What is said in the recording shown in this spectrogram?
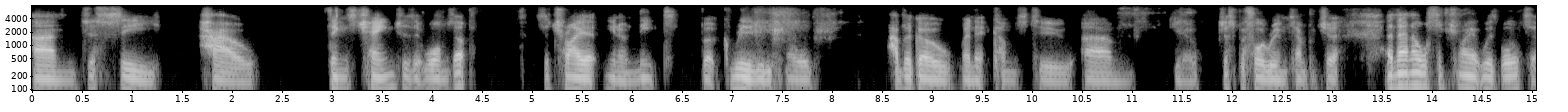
and just see how things change as it warms up. So try it, you know, neat but really really cold have a go when it comes to um, you know just before room temperature, and then also try it with water,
